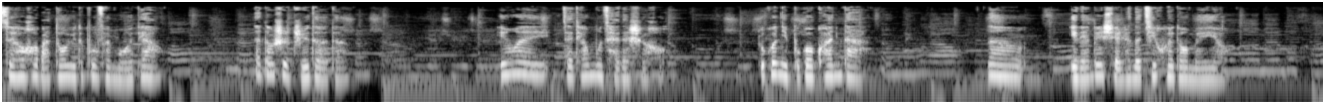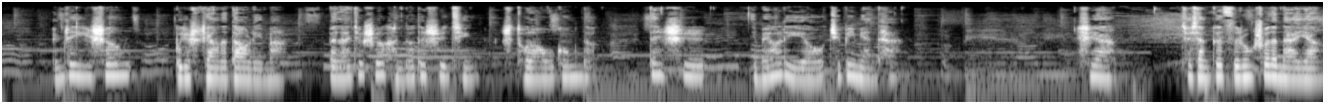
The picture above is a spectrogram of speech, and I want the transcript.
最后会把多余的部分磨掉，那都是值得的。因为在挑木材的时候，如果你不够宽大，那你连被选上的机会都没有。人这一生不就是这样的道理吗？本来就是有很多的事情是徒劳无功的，但是你没有理由去避免它。是啊，就像歌词中说的那样，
